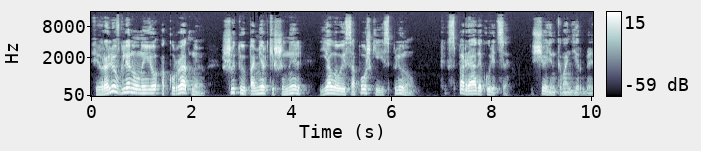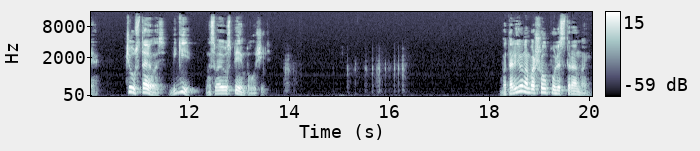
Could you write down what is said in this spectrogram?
Февралев глянул на ее аккуратную, шитую по мерке шинель, яловые сапожки и сплюнул. Как с парада курица. Еще один командир, бля. Че уставилась? Беги, мы свое успеем получить. Батальон обошел поле стороной.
